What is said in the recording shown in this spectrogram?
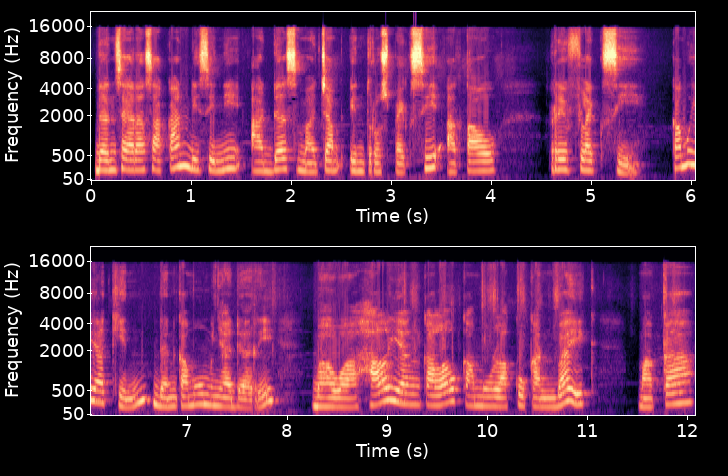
Dan saya rasakan di sini ada semacam introspeksi atau refleksi. Kamu yakin dan kamu menyadari bahwa hal yang kalau kamu lakukan baik, maka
